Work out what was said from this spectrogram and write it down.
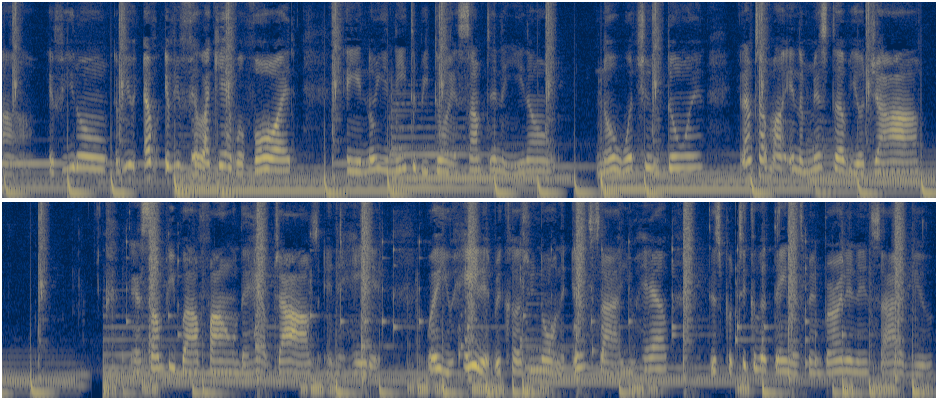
Um, if you don't, if you ever, if you feel like you have a void and you know you need to be doing something and you don't know what you're doing and I'm talking about in the midst of your job. There's some people I've found that have jobs and they hate it. Well, you hate it because you know on the inside you have this particular thing that's been burning inside of you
